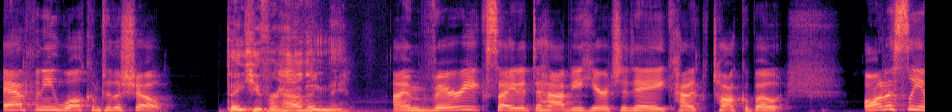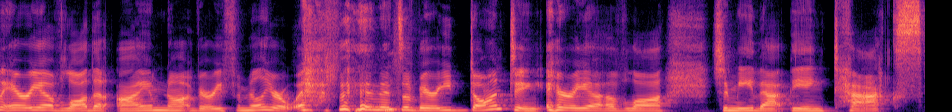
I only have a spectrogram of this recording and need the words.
Anthony, welcome to the show. Thank you for having me. I'm very excited to have you here today, kind of talk about honestly an area of law that I am not very familiar with. and it's a very daunting area of law to me, that being tax.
